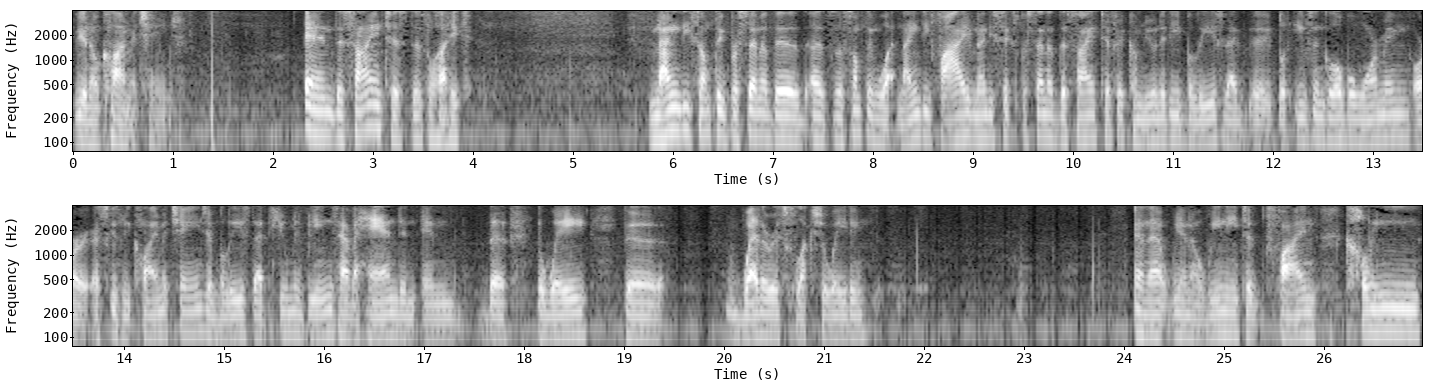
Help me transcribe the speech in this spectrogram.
you know, climate change. And the scientist is like, 90 something percent of the as something what 95 96 percent of the scientific community believes that uh, believes in global warming or excuse me climate change and believes that human beings have a hand in, in the the way the weather is fluctuating and that you know we need to find clean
